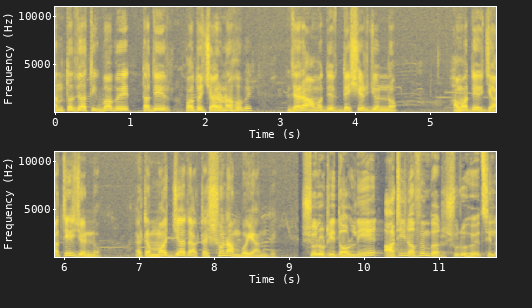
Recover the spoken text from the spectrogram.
আন্তর্জাতিকভাবে তাদের পদচারণা হবে। যারা আমাদের দেশের জন্য, আমাদের জাতির জন্য একটা মর্যাদা, একটা সুনাম বই আনবে। ষোলোটি দল নিয়ে আটই নভেম্বর শুরু হয়েছিল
